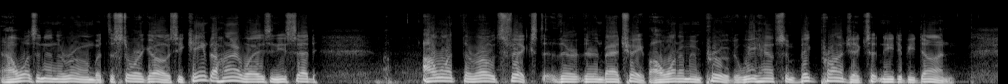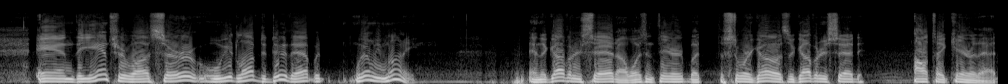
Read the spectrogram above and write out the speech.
I wasn't in the room, but the story goes, he came to highways and he said, I want the roads fixed. They're, they're in bad shape. I want them improved. We have some big projects that need to be done. And the answer was, sir, we'd love to do that, but we don't have money. And the governor said, I wasn't there, but the story goes, the governor said, I'll take care of that.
